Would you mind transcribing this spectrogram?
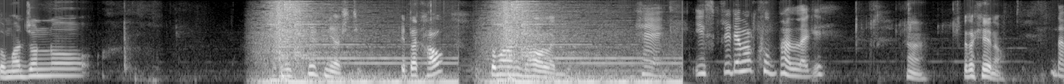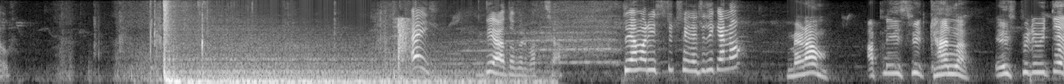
তোমার জন্য স্পিড নিয়ে আসছি। এটা খাও তোমার অনেক ভালো লাগবে। হ্যাঁ স্পিড আমার খুব ভালো লাগে। হ্যাঁ এটা খেয়ে নাও। দাও। এই বিয়াদবের বাচ্চা। তুই আমার স্পিড ফেলে দিলি কেন? ম্যাডাম আপনি স্পিড খান না। এই স্পিডের ভিতরে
